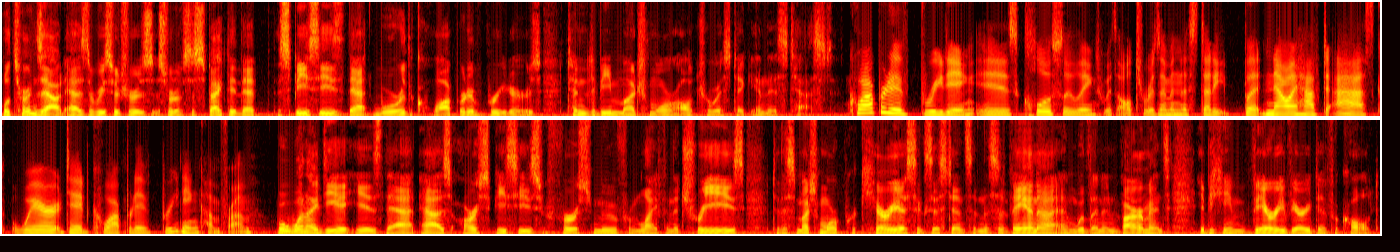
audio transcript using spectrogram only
Well, it turns out, as the researchers sort of suspected, that the species that were the cooperative breeders tended to be much more altruistic in this test. Cooperative breeding is closely linked with altruism in this study, but now I have to ask where did cooperative breeding come from? Well, one idea is that as our species first moved from life in the trees to this much more precarious existence in the savanna and woodland environments, it became very, very difficult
